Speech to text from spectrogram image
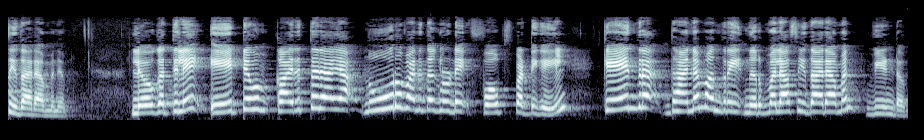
സീതാരാമനും. ലോകത്തിലെ ഏറ്റവും കരുത്തരായ നൂറ് വനിതകളുടെ ഫോബ്സ് പട്ടികയിൽ കേന്ദ്ര ധനമന്ത്രി നിർമ്മല സീതാരാമൻ വീണ്ടും.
